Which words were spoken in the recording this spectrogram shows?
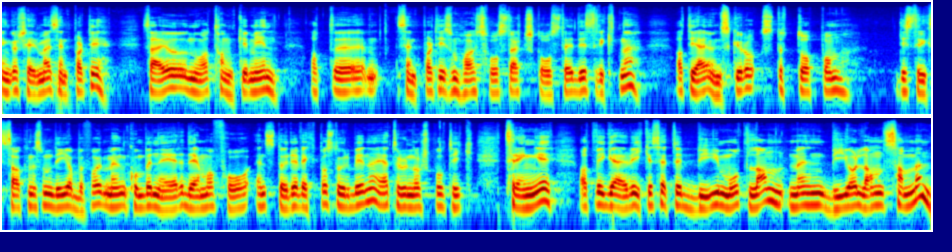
engasjerer meg i Senterpartiet, så er jo noe av tanken min at uh, Senterpartiet, som har så sterkt ståsted i distriktene, at jeg ønsker å støtte opp om distriktssakene som de jobber for, men kombinere det med å få en større vekt på storbyene. Jeg tror norsk politikk trenger at vi greier å ikke sette by mot land, men by og land sammen.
